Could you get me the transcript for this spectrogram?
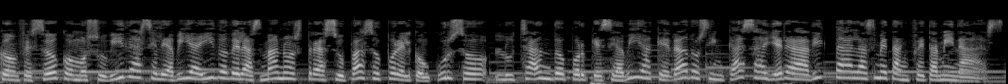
Confesó cómo su vida se le había ido de las manos tras su paso por el concurso, luchando porque se había quedado sin casa y era adicta a las metanfetaminas.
